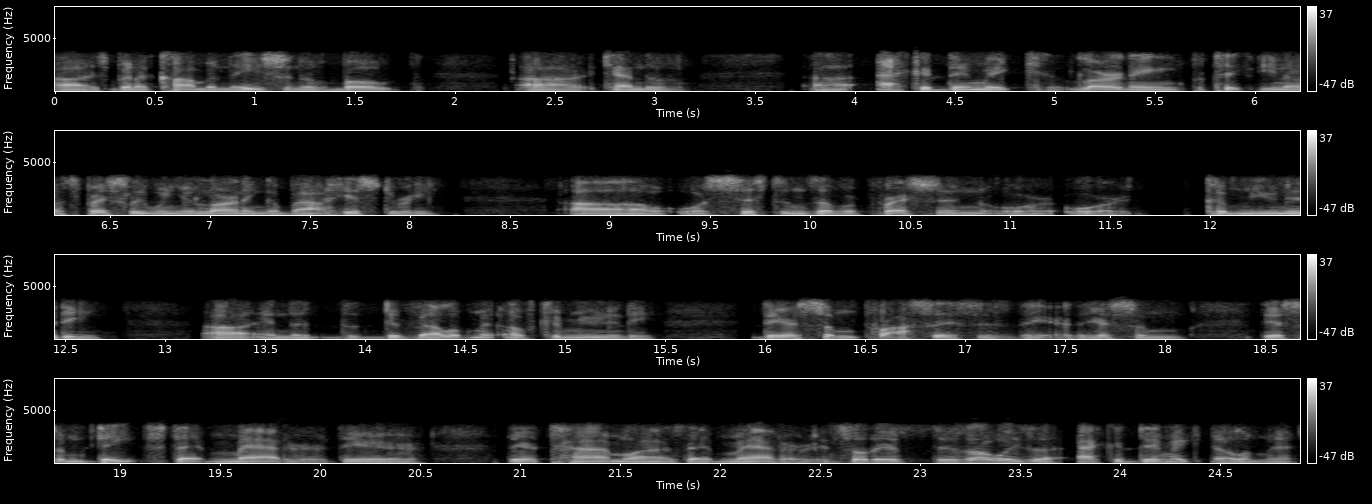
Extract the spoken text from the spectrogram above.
Uh, it's been a combination of both uh, kind of uh, academic learning, particularly, you know, especially when you're learning about history uh, or systems of oppression or or community uh, and the, the development of community. There's some processes there. There's some there's some dates that matter. There there are timelines that matter, and so there's there's always an academic element,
